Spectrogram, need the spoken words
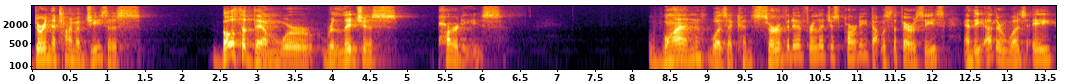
during the time of Jesus, both of them were religious parties. One was a conservative religious party, that was the Pharisees, and the other was a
